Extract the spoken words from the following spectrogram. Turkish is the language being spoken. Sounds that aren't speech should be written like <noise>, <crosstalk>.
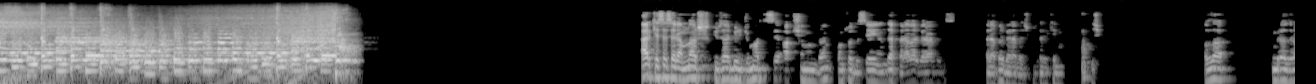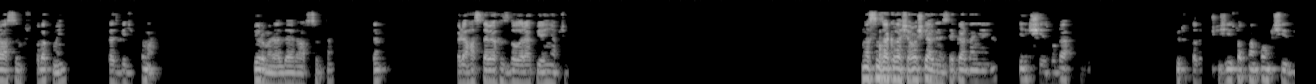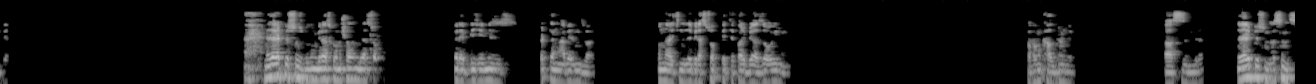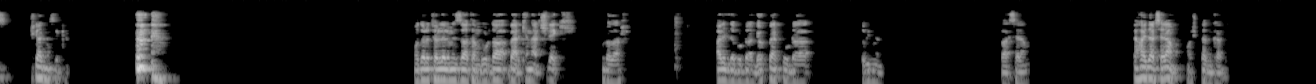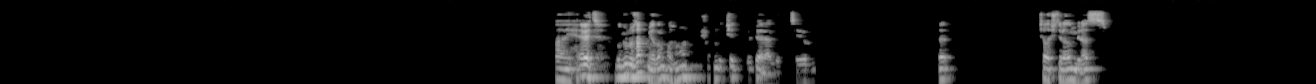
Herkese selamlar. Güzel bir cumartesi akşamından kontrol odası yayınında hep beraber beraberiz. Beraber beraberiz. Güzel bir. Valla biraz rahatsızım kusura bakmayın. Biraz gecikti ama diyorum herhalde rahatsızlıktan. Böyle hasta ve hızlı olarak bir yayın yapacağım. Nasılsınız arkadaşlar? Hoş geldiniz tekrardan yayına. 7 kişiyiz burada. YouTube'da da 3 kişiyiz. Toplam 10 kişiyiz bir de. <sighs> Neler yapıyorsunuz bugün? Biraz konuşalım, biraz sohbet verebileceğimiz 4 tane haberimiz var. Onlar içinde de biraz sohbet yapar, biraz da oyun Kafamı kaldıramıyorum. Rahatsızım biraz. Neler yapıyorsunuz? Nasılsınız? Hoş geldiniz tekrar. Moderatörlerimiz zaten burada. Berken Erçilek buralar. Halil de burada. Gökberk burada. Bilmiyorum. Allah selam. Ve Haydar selam. Hoş geldin kardeşim. Ay, evet. Bugün uzatmayalım o zaman. Şu anda chat öldü herhalde. Seviyorum. Çalıştıralım biraz.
